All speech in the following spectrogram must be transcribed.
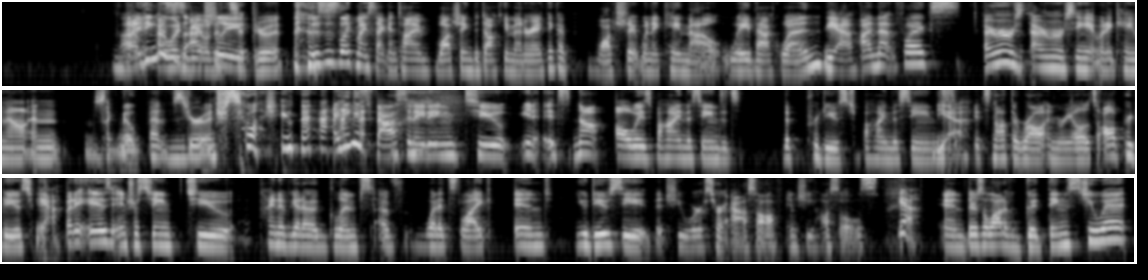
I think this I wouldn't is be able actually to sit through it. this is like my second time watching the documentary. I think I watched it when it came out way back when yeah. on Netflix. I remember I remember seeing it when it came out and I was like, nope, I have zero interest in watching that. I think it's fascinating to you know it's not always behind the scenes. It's the produced behind the scenes. Yeah. It's not the raw and real. It's all produced. Yeah. But it is interesting to kind of get a glimpse of what it's like. And you do see that she works her ass off and she hustles. yeah. And there's a lot of good things to it.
